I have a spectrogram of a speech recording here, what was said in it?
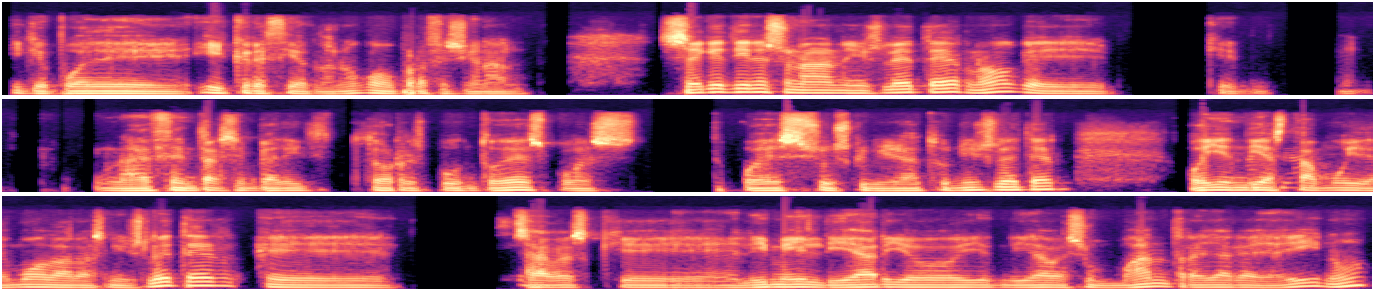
y que puede ir creciendo ¿no? como profesional. Sé que tienes una newsletter, ¿no? Que, una vez entras en beatritorres.es, pues te puedes suscribir a tu newsletter. Hoy en día está muy de moda las newsletters. Eh, sabes que el email diario hoy en día es un mantra ya que hay ahí, ¿no?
